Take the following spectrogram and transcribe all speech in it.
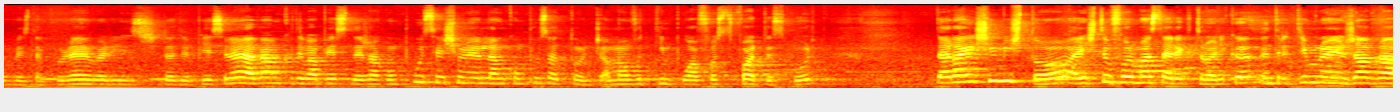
povestea cu Reveries și toate piesele alea. Aveam câteva piese deja compuse și unele le-am compus atunci. Am avut timpul, a fost foarte scurt. Dar a ieșit mișto, a ieșit în forma asta electronică. Între timp noi în Javra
